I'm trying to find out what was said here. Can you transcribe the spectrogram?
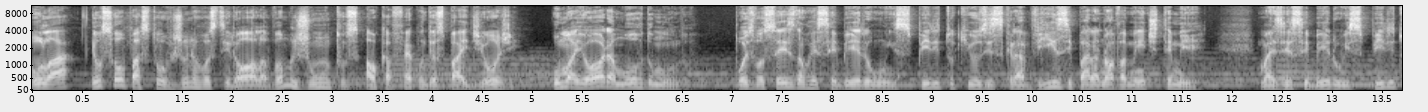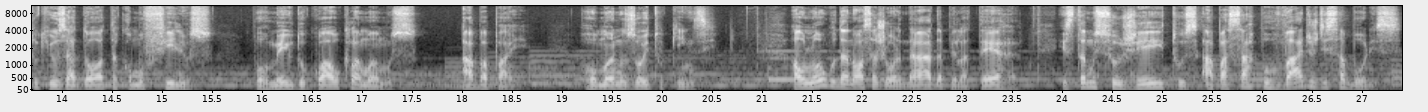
Olá, eu sou o pastor Júnior Rostirola. Vamos juntos ao Café com Deus Pai de hoje? O maior amor do mundo. Pois vocês não receberam um espírito que os escravize para novamente temer, mas receberam o espírito que os adota como filhos, por meio do qual clamamos: Abba Pai. Romanos 8:15. Ao longo da nossa jornada pela terra, estamos sujeitos a passar por vários dissabores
